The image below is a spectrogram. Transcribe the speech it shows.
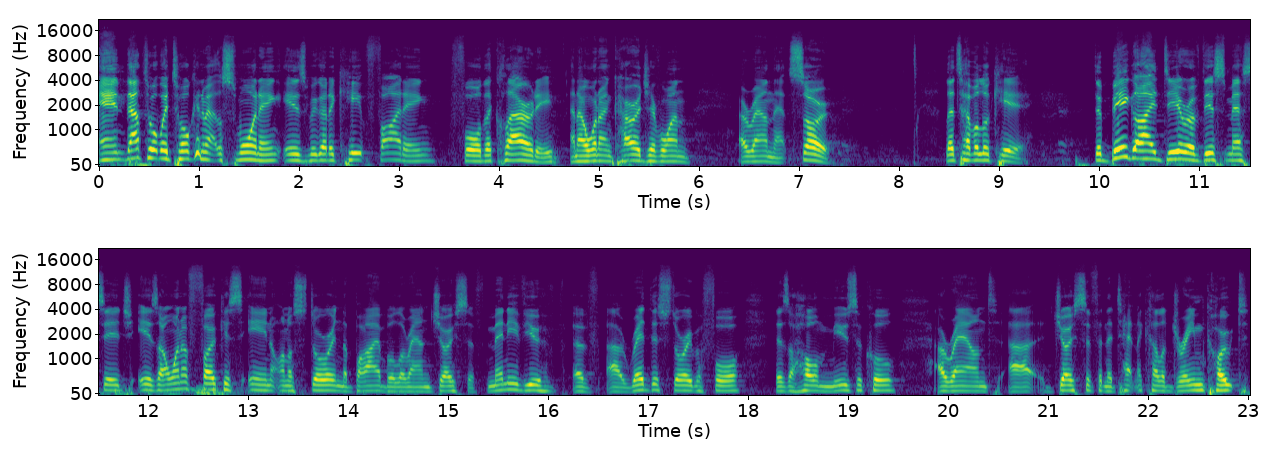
And that's what we're talking about this morning is we've got to keep fighting for the clarity and I want to encourage everyone around that. So, let's have a look here. The big idea of this message is I want to focus in on a story in the Bible around Joseph. Many of you have, have uh, read this story before. There's a whole musical around uh, Joseph and the Technicolor dream coat.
